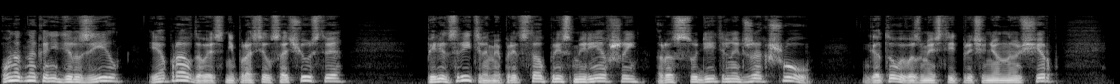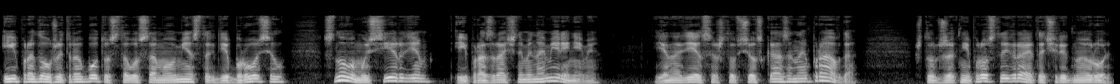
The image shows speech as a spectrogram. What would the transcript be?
он, однако, не дерзил и, оправдываясь, не просил сочувствия. Перед зрителями предстал присмиревший, рассудительный Джек Шоу, готовый возместить причиненный ущерб и продолжить работу с того самого места, где бросил, с новым усердием и прозрачными намерениями. Я надеялся, что все сказанное правда, что Джек не просто играет очередную роль,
